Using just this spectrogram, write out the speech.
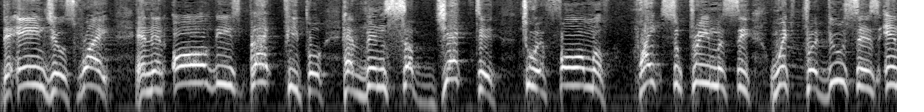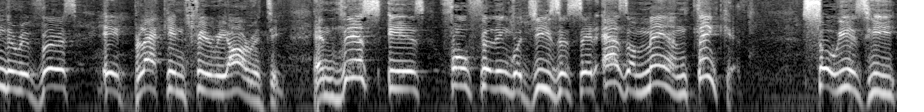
the angels white, and then all these black people have been subjected to a form of white supremacy, which produces in the reverse a black inferiority. And this is fulfilling what Jesus said, as a man thinketh so is he.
